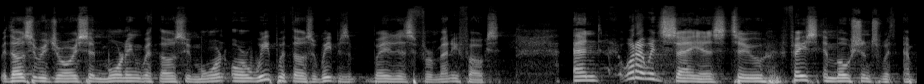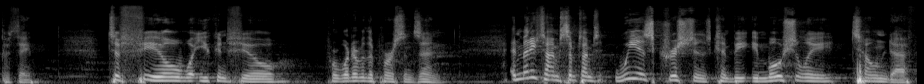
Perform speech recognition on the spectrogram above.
with those who rejoice and mourning with those who mourn, or weep with those who weep, is it is for many folks. And what I would say is to face emotions with empathy, to feel what you can feel for whatever the person's in. And many times, sometimes we as Christians can be emotionally tone deaf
